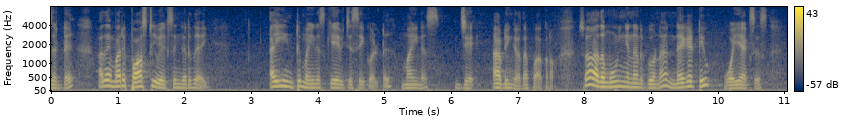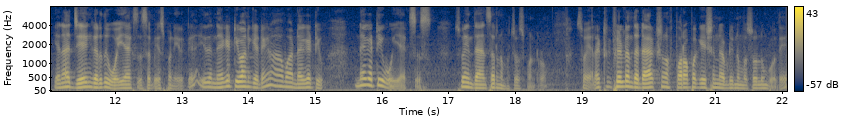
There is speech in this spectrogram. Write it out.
ஜெட்டு அதே மாதிரி பாசிட்டிவ் எக்ஸுங்கிறது I I into minus K which is equal to minus J அப்படிங்கிறத பார்க்குறோம். ஸோ அதை மூவிங் என்ன இருக்குன்னா நெகட்டிவ் ஒய் ஆக்சிஸ் ஏன்னா ஜேங்கிறது ஒய் ஆக்சிஸை பேஸ் பண்ணியிருக்கு. இது நெகட்டிவான்னு கேட்டிங்கன்னா ஆமாம் negative negative Y axis so இந்த ஆன்சர் நம்ம சூஸ் பண்ணுறோம் ஸோ எலக்ட்ரிக் ஃபீல்டு அந்த டைரக்ஷன் ஆஃப் ப்ராபகேஷன் அப்படின்னு நம்ம சொல்லும்போதே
